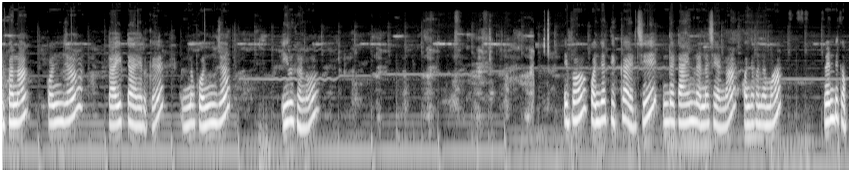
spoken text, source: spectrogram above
இப்போ தான் கொஞ்சம் டைட்டாக இருக்குது இன்னும் கொஞ்சம் இருக்கணும். இப்போ கொஞ்சம் திக்காயிடுச்சு. இந்த டைமில் என்ன செய்யணும்னா கொஞ்சம் கொஞ்சமாக ரெண்டு கப்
